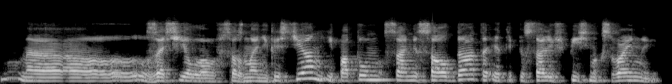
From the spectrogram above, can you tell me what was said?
э, засела в сознании крестьян, и потом сами солдаты это писали в письмах с войны,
